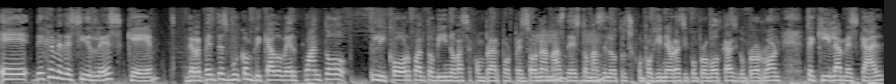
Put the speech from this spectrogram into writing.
eh, déjenme decirles que de repente es muy complicado ver cuánto licor, cuánto vino vas a comprar por persona, más de esto, más del otro, si compro ginebra, si compro vodka, si compro ron, tequila, mezcal.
